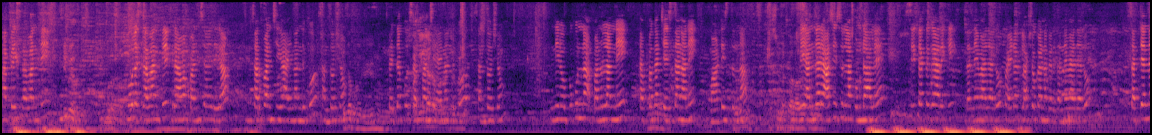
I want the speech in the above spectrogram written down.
నా పేరు స్రవంతి. మూల స్రవంతి గ్రామ పంచాయతీగా సర్పంచిగా అయినందుకు సంతోషం. పెద్దపూర్ సర్పంచి అయినందుకు సంతోషం. నేను ఒప్పుకున్న పనులన్నీ తప్పక చేస్తానని మాటిస్తున్నా. మీ అందరి ఆశీస్సులు నాకు ఉండాలి. సీతక్క గారికి ధన్యవాదాలు పైడకుల అశోక్ అన్న గారికి ధన్యవాదాలు. సత్యన్న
